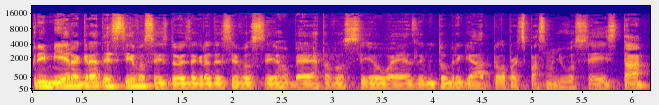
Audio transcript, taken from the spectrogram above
primeiro agradecer vocês dois, agradecer você, Roberta, você, Wesley. Muito obrigado pela participação de vocês, tá?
